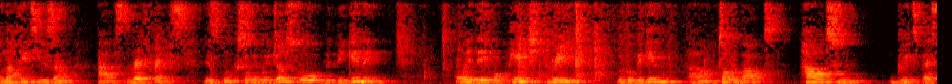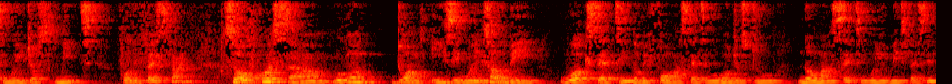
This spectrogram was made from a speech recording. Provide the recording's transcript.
una fit use them as reference this book. So we could just go the beginning. Wey dey for page three we could begin um, talk about how to greet person you just meet for the first time. So of course um, we won't do an easy way. This one will be work setting not be formal setting. We won't just do normal setting when you meet person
